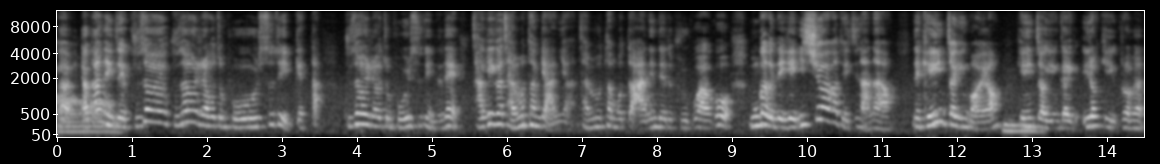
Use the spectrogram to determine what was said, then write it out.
그러니까 아. 약간은 이제 구설 구설이라고 좀 볼 수도 있겠다. 구설이라고 좀 보일 수도 있는데 자기가 잘못한 게 아니야. 잘못한 것도 아닌데도 불구하고 뭔가 근데 이게 이슈화가 되진 않아요. 근데 개인적인 거예요. 음. 개인적인 그러니까 이렇게 그러면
